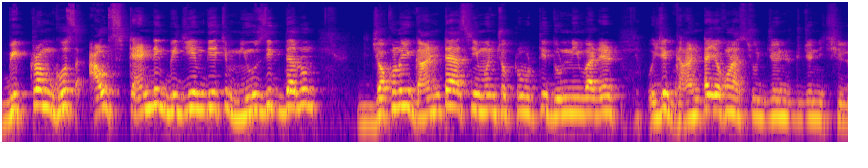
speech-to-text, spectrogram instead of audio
Bikram Ghosh outstanding BGM দিয়েছে। মিউজিক দারুণ। যখন ওই গানটা আসছে ইমন চক্রবর্তী দুর্নিবারের ওই যে গানটা যখন আসছে উজ্জয়িনী টুজ্জয়িনী ছিল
